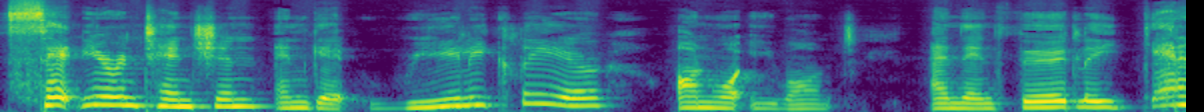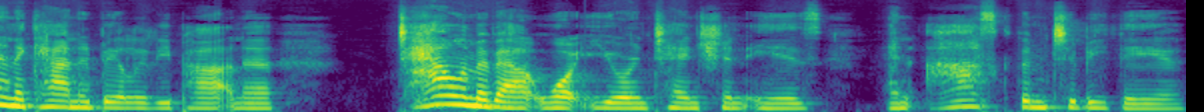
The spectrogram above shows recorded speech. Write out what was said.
Set your intention and get really clear on what you want. And then, thirdly, get an accountability partner. Tell them about what your intention is and ask them to be there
